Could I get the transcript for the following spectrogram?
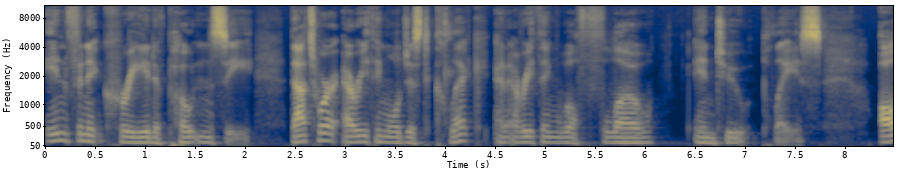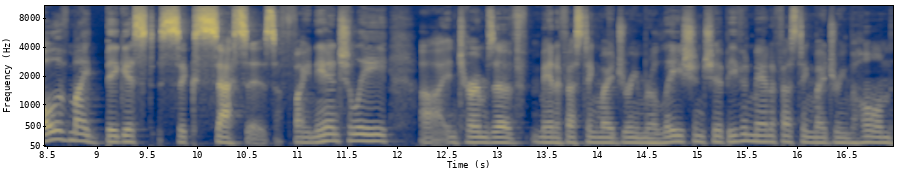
infinite creative potency, that's where everything will just click and everything will flow into place. All of my biggest successes financially, uh, in terms of manifesting my dream relationship, even manifesting my dream home,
